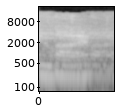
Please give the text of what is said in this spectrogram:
This is Dubai.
